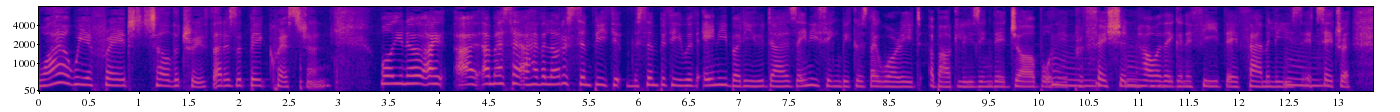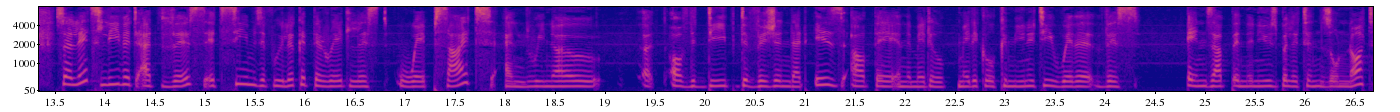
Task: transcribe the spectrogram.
why are we afraid to tell the truth that is a big question well, you know, I, I, I, must say I have a lot of sympathy sympathy with anybody who does anything because they're worried about losing their job or their mm, profession. Mm. How are they going to feed their families, mm. etc. So let's leave it at this. It seems if we look at the Red List website and we know uh, of the deep division that is out there in the medical medical community, whether this ends up in the news bulletins or not.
